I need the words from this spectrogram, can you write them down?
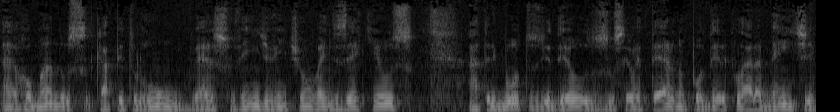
É, Romanos capítulo 1, verso 20 e 21 vai dizer que os atributos de Deus, o seu eterno poder claramente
